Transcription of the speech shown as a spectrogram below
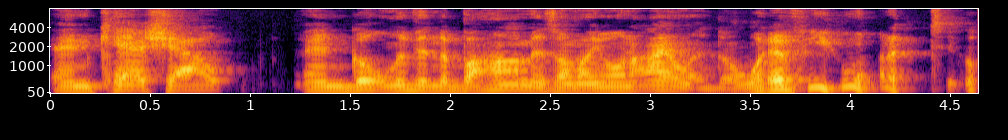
and cash out and go live in the Bahamas on my own island or whatever you want to do.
